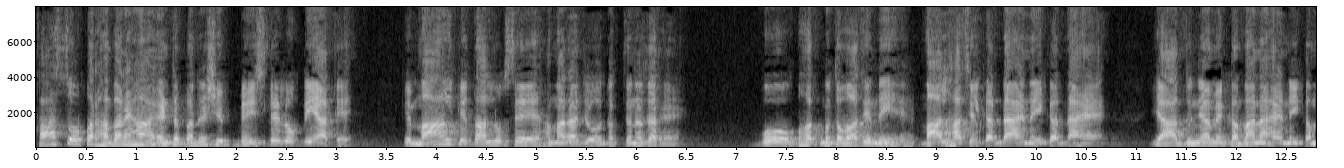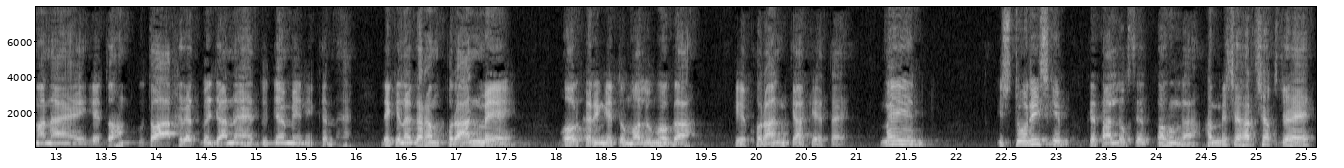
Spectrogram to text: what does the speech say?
ख़ास तौर पर हमारे यहाँ एंटरप्रेन्योरशिप में इसलिए लोग नहीं आते कि माल के ताल्लुक से हमारा जो नुक़ नज़र है वो बहुत मुतवाजन नहीं है। माल हासिल करना है नहीं करना है या दुनिया में कमाना है नहीं कमाना है ये तो हमको तो आखिरत में जाना है दुनिया में नहीं करना है। लेकिन अगर हम कुरान में गौर करेंगे तो मालूम होगा कि कुरान क्या कहता है। मैं स्टोरीज के, के ताल्लुक से कहूँगा हम में से हर शख्स जो है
